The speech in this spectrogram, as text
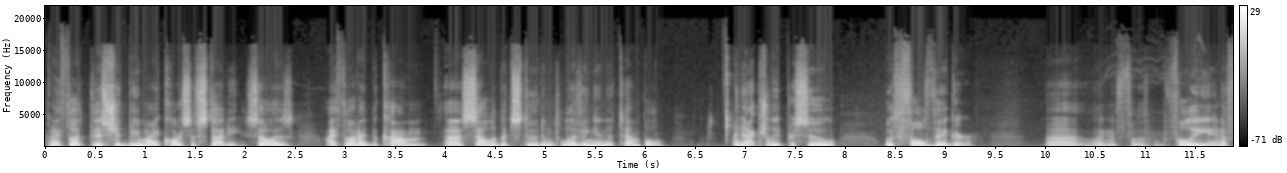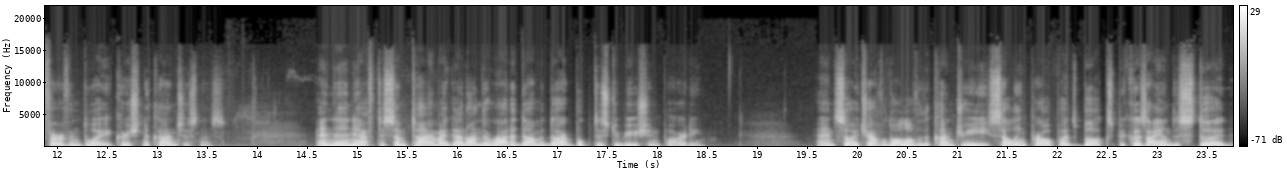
and I thought this should be my course of study. So as I thought I'd become a celibate student living in the temple, and actually pursue with full vigor, uh, in f- fully in a fervent way, Krishna consciousness. And then after some time, I got on the Radha Damodar book distribution party. And so I traveled all over the country selling Prabhupada's books because I understood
